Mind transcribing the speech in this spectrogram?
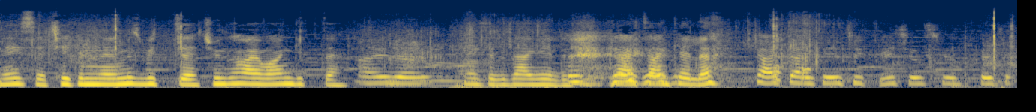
Neyse çekimlerimiz bitti. Çünkü hayvan gitti. Aynen. Neyse bir daha gelir. Kertenkele. Kertenkele çekmeye çalışıyorduk hocam.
